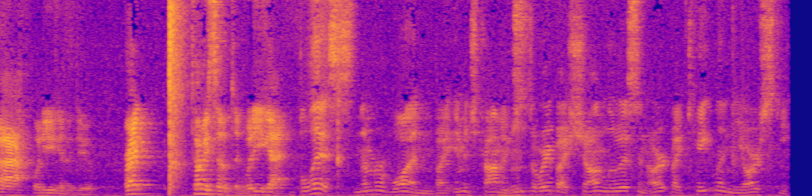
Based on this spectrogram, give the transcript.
ah, what are you going to do? Right? Tell me something. What do you got? Bliss number one by Image Comics, Mm-hmm. story by Sean Lewis and art by Caitlin Yarsky.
